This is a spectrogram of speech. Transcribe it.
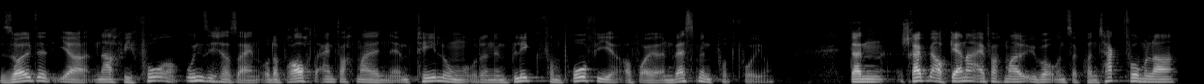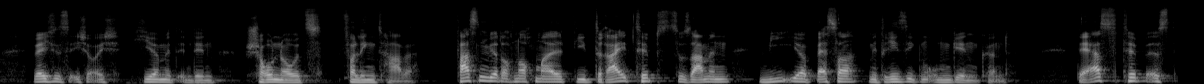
Solltet ihr nach wie vor unsicher sein oder braucht einfach mal eine Empfehlung oder einen Blick vom Profi auf euer Investmentportfolio, dann schreibt mir auch gerne einfach mal über unser Kontaktformular, welches ich euch hiermit in den Show Notes verlinkt habe. Fassen wir doch nochmal die drei Tipps zusammen, wie ihr besser mit Risiken umgehen könnt. Der erste Tipp ist,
